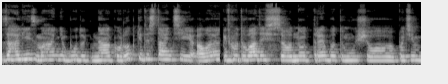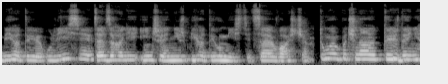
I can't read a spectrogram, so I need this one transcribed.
Взагалі змагання будуть на короткі дистанції, але підготуватись все одно треба, тому що потім бігати у лісі це взагалі інше ніж бігати у місті. Це важче. Тому я починаю тиждень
